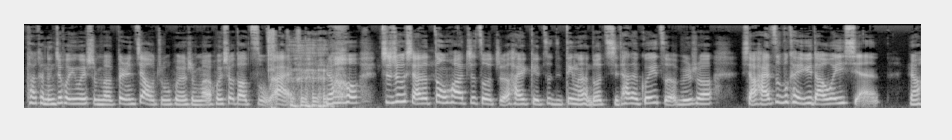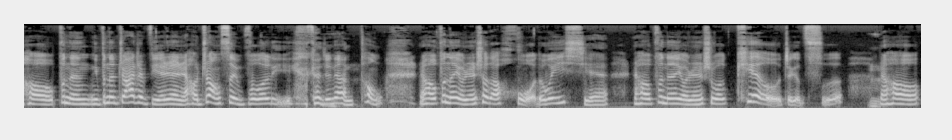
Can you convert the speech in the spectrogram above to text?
他可能就会因为什么被人叫住或者什么会受到阻碍。然后蜘蛛侠的动画制作者还给自己定了很多其他的规则，比如说小孩子不可以遇到危险。然后不能，你不能抓着别人，然后撞碎玻璃，感觉那样很痛。然后不能有人受到火的威胁，然后不能有人说 “kill” 这个词。然后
